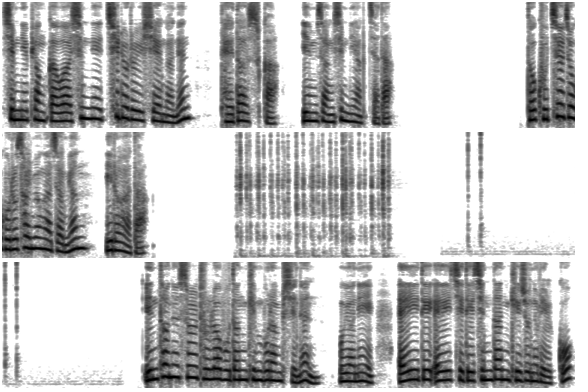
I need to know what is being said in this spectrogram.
심리평가와 심리치료를 시행하는 대다수가 임상심리학자다. 더 구체적으로 설명하자면 이러하다. 인터넷을 둘러보던 김보람 씨는 우연히 ADHD 진단 기준을 읽고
